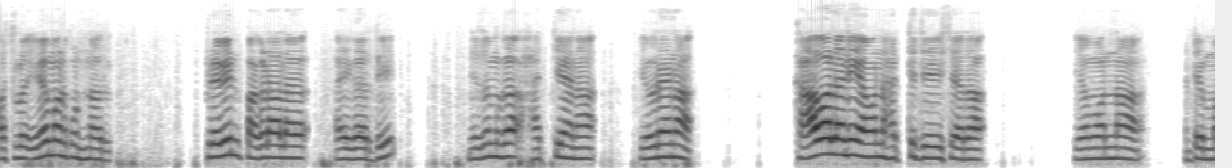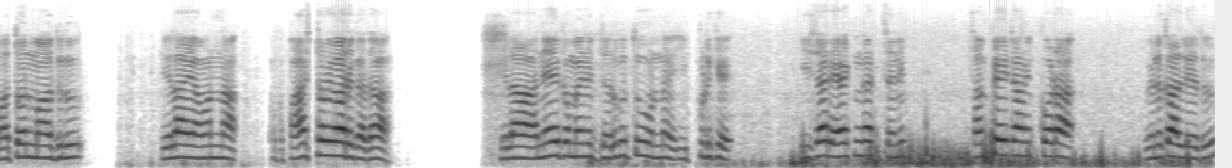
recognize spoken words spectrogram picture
అసలు ఏమనుకుంటున్నారు? ప్రవీణ్ పగడాల అయ్యగారిది. నిజంగా హత్యనా? ఎవరైనా కావాలని ఏమన్నా హత్య చేశారా? ఏమన్నా అంటే మతోన్మాదులు? ఇలా ఏమన్నా ఒక పాస్టర్ గారు కదా? ఇలా అనేకమైన జరుగుతూ ఉన్నాయి ఇప్పటికే. ఈసారి ఏకంగా చని చంపేయటానికి కూడా వెనుకాలేదు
